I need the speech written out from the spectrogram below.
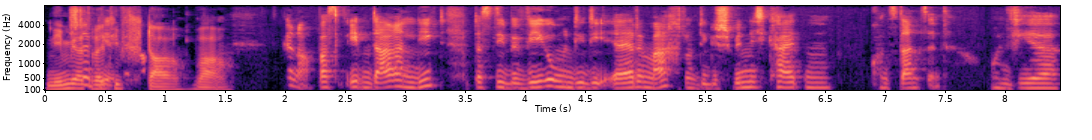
nehmen wir als relativ starr wahr. Genau, was eben daran liegt, dass die Bewegungen, die die Erde macht und die Geschwindigkeiten konstant sind. Und wir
